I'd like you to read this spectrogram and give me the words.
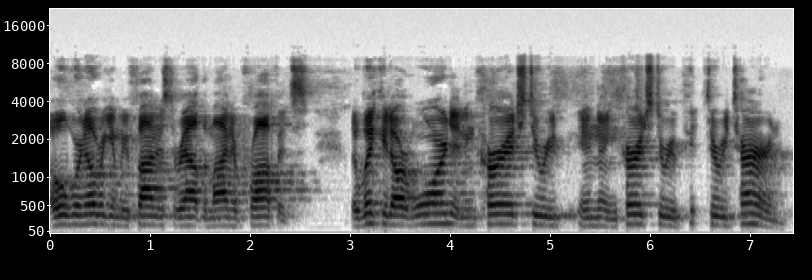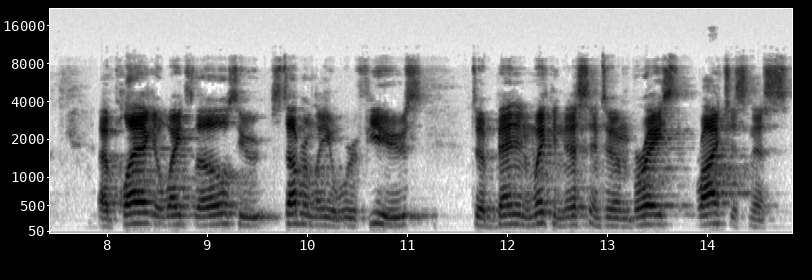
Over and over again, we find this throughout the minor prophets. The wicked are warned and encouraged to re- and encouraged to, re- to return. A plague awaits those who stubbornly refuse to bend in wickedness and to embrace righteousness.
